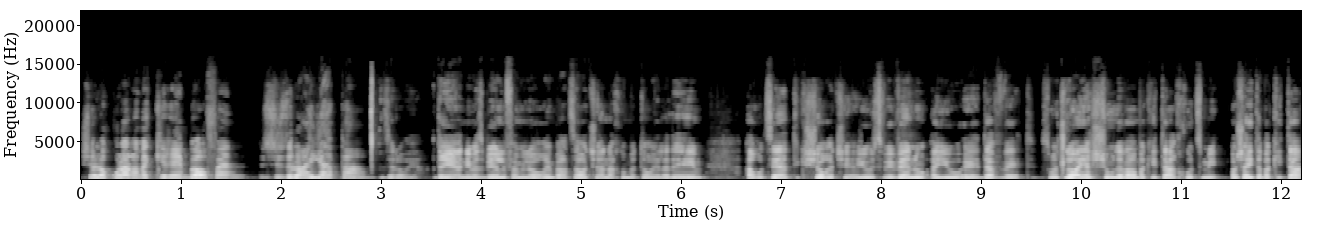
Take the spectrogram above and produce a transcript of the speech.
שלא כולנו מכירים באופן שזה לא היה פעם. זה לא היה. תראי, אני מסביר לפעמים להורים בהרצאות שאנחנו בתור ילדים, ערוצי התקשורת שהיו סביבנו היו אה, דף ועט. זאת אומרת, לא היה שום דבר בכיתה חוץ מ... או שהיית בכיתה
